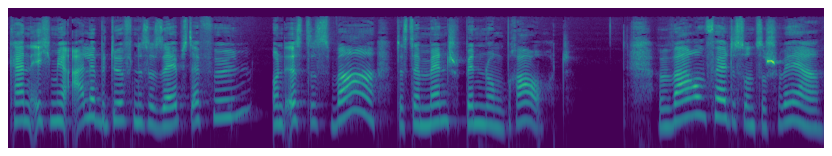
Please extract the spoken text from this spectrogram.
Kann ich mir alle Bedürfnisse selbst erfüllen? Und ist es wahr, dass der Mensch Bindung braucht? Warum fällt es uns so schwer,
